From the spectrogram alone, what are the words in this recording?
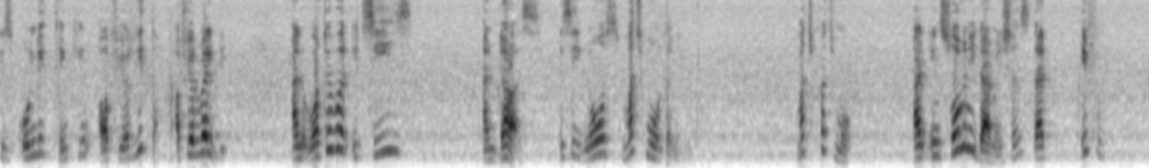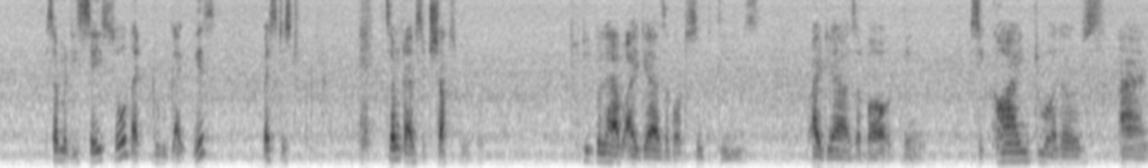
is only thinking of your hita, of your well-being, and whatever it sees and does, you see, knows much more than you do. Much, much more. And in so many dimensions that if somebody says so that do like this, best is to do that. Sometimes it shocks people. People have ideas about sympathies, ideas about being see, kind to others and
